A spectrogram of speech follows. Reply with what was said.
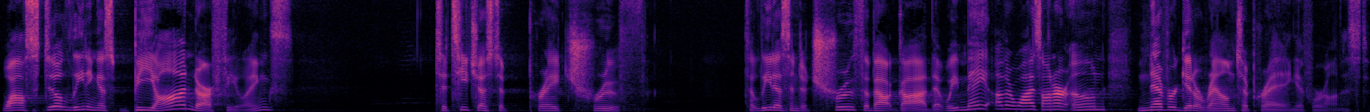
while still leading us beyond our feelings to teach us to pray truth to lead us into truth about God that we may otherwise on our own never get around to praying if we're honest.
